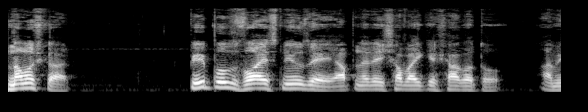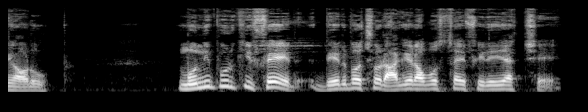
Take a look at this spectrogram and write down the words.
নমস্কার। পিপলস ভয়েস নিউজে আপনাদের সবাইকে স্বাগত। আমি অরূপ। মণিপুর কি ফের দেড় বছর আগের অবস্থায় ফিরে যাচ্ছে?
